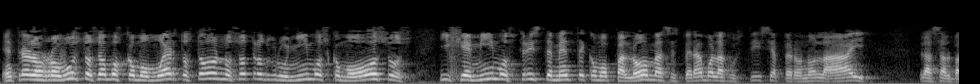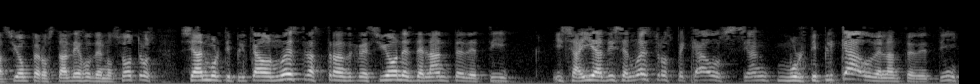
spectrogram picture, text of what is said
Entre los robustos somos como muertos, todos nosotros gruñimos como osos y gemimos tristemente como palomas, esperamos la justicia, pero no la hay, la salvación, pero está lejos de nosotros, se han multiplicado nuestras transgresiones delante de ti. Isaías dice, nuestros pecados se han multiplicado delante de ti,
